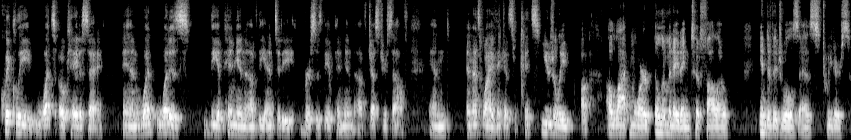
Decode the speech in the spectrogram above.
quickly what's okay to say and what what is the opinion of the entity versus the opinion of just yourself and and that's why I think it's it's usually a, a lot more illuminating to follow individuals as tweeters.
